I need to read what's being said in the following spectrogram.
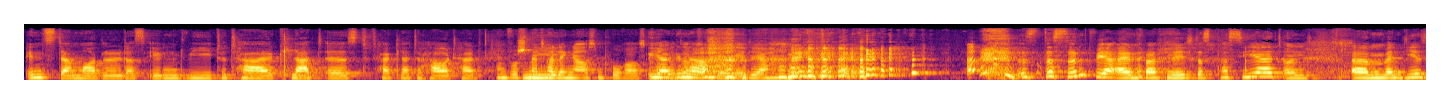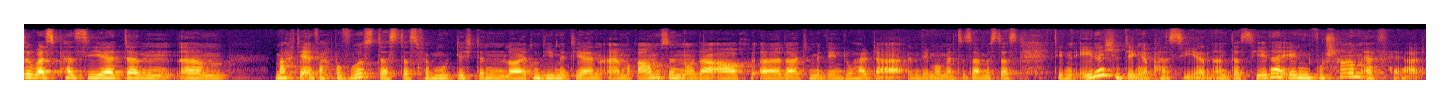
Insta-Model, das irgendwie total glatt ist, total glatte Haut hat. Und wo Schmetterlinge nee. aus dem Po rauskommen. Ja, genau. Geht, ja. das, das sind wir einfach nicht. Das passiert und ähm, wenn dir sowas passiert, dann ähm, mach dir einfach bewusst, dass das vermutlich den Leuten, die mit dir in einem Raum sind oder auch äh, Leute, mit denen du halt da in dem Moment zusammen bist, dass denen ähnliche Dinge passieren und dass jeder irgendwo Scham erfährt.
